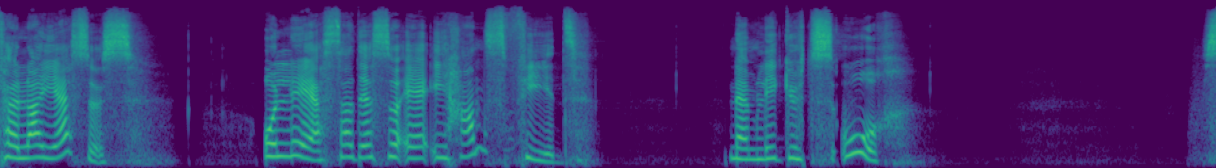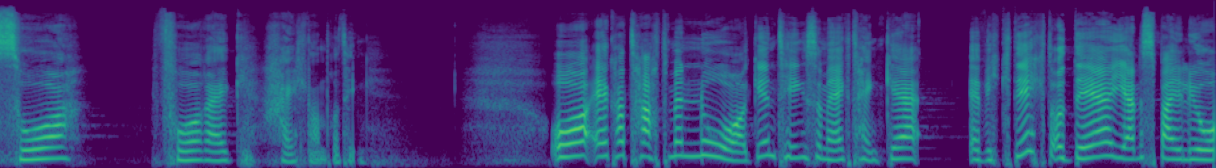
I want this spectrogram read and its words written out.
følge Jesus og lese det som er i hans feed, nemlig Guds ord, så får jeg helt andre ting. Og jeg har tatt med noen ting som jeg tenker er viktig, og det gjenspeiler jo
